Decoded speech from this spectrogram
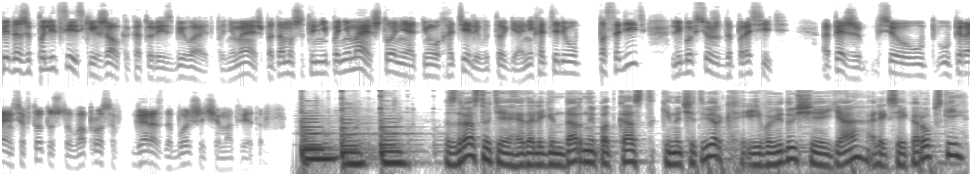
Тебе даже полицейских жалко, которые избивают, понимаешь? Потому что ты не понимаешь, что они от него хотели в итоге. Они хотели его посадить, либо все же допросить. Опять же, все упираемся в то, что вопросов гораздо больше, чем ответов. Здравствуйте, это легендарный подкаст «Киночетверг» и его ведущие я, Алексей Коробский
